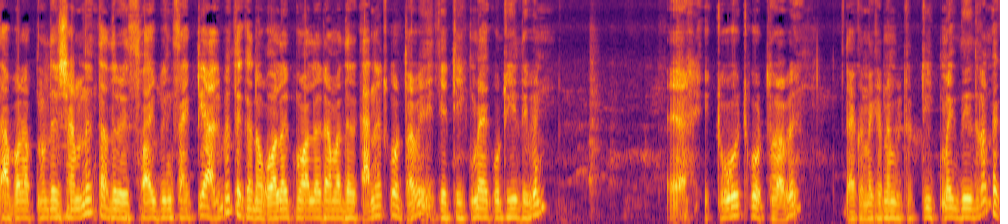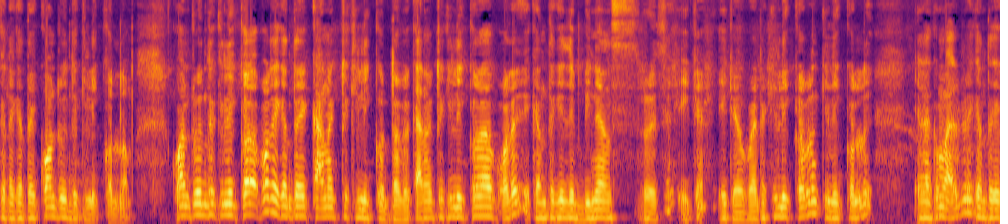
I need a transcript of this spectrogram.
তারপর আপনাদের সামনে তাদের ওই সোয়াইপিং সাইটটি আসবে, তো এখানে ওয়ালেট ওয়ালেট আমাদের কানেক্ট করতে হবে, এই যে টিক ম্যাক উঠিয়ে দেবেন। একটু ওয়েট করতে হবে। দেখুন, এখানে আমি একটা টিক ম্যাক দিয়ে দিলাম, এখানে এখান থেকে কন্টিনিউতে ক্লিক করলাম। কন্টিনিউতে ক্লিক করার পরে এখান থেকে কানেক্টে ক্লিক করতে হবে। কানেক্টে ক্লিক করার পরে এখান থেকে যে বিনান্স রয়েছে, এইটা, এইটার উপর একটা ক্লিক করবেন। ক্লিক করলে এরকম আসবে, এখান থেকে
